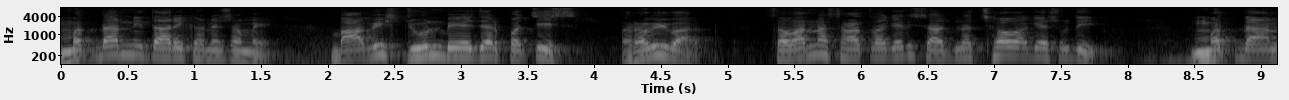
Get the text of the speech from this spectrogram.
મતદાનની તારીખ અને સમય બાવીસ જૂન બે હજાર પચીસ, રવિવાર સવારના સાત વાગ્યાથી સાંજના છ વાગ્યા સુધી મતદાન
